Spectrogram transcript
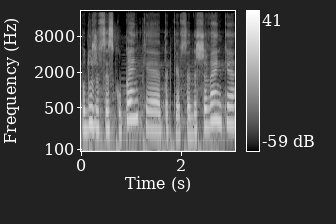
бо дуже все скупеньке, таке все дешевеньке,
